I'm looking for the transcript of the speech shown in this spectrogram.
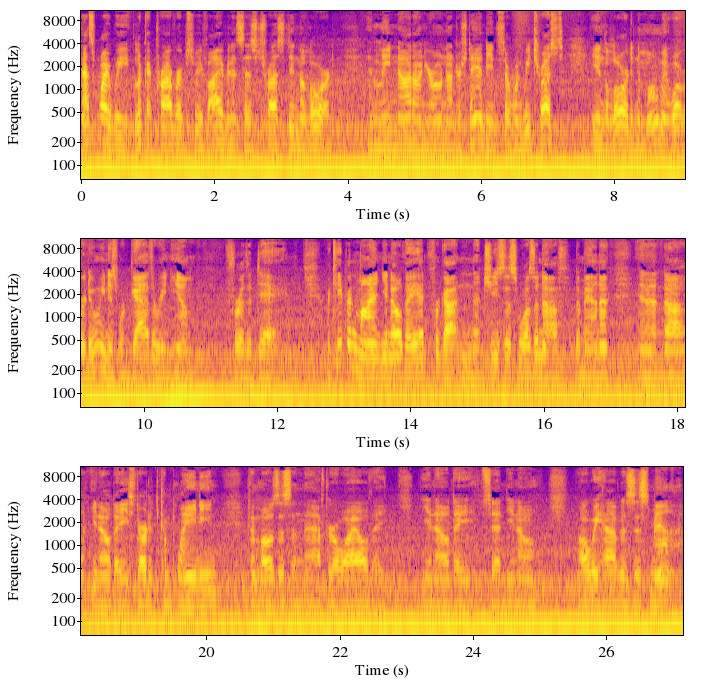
That's why we look at Proverbs 3 5 and it says, Trust in the Lord and lean not on your own understanding. So when we trust in the Lord in the moment, what we're doing is we're gathering Him for the day. But keep in mind, you know, they had forgotten that Jesus was enough, the manna, and, uh, you know, they started complaining to Moses, and after a while, they, you know, they said, you know, all we have is this manna.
